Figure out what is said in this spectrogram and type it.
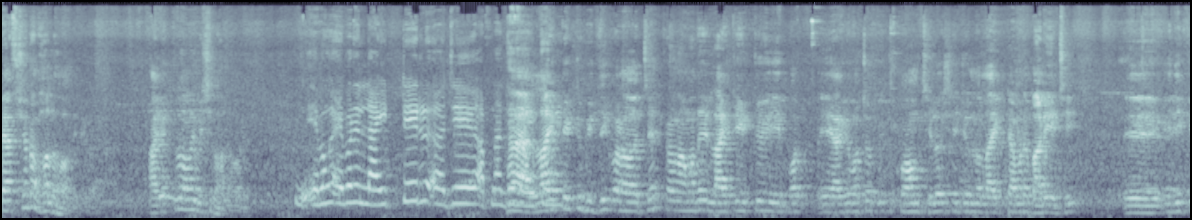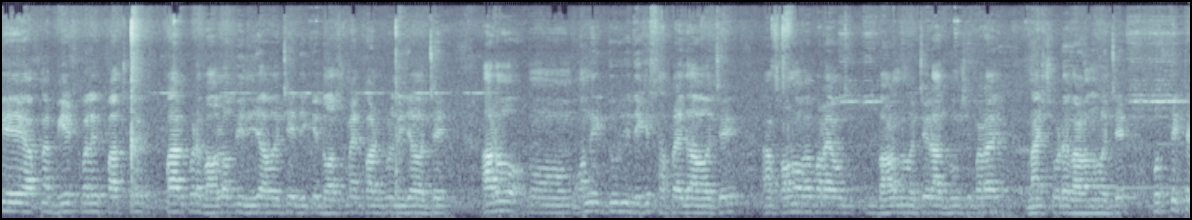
ব্যবসাটা ভালো হবে। এবার আগের তুলনায় অনেক বেশি ভালো হবে। এবং এবারে লাইটের যে আপনাদের হ্যাঁ লাইটটা একটু বৃদ্ধি করা হয়েছে। কারণ আমাদের লাইটটা একটু আগের বছর একটু কম ছিল সেই জন্য লাইটটা আমরা বাড়িয়েছি। এদিকে আপনার বিএড কলেজ পাস করে পার করে বাউল অব্দি নিয়ে যাওয়া হয়েছে। এদিকে দশ মাইল পার করে নিয়ে যাওয়া হয়েছে। আরও অনেক দূর এদিকে সাপ্লাই দেওয়া হয়েছে। আর কর্মপাড়ায় বাড়ানো হয়েছে রাজবংশী পাড়ায় মাইশপাড়ায় বাড়ানো হয়েছে। প্রত্যেকটা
